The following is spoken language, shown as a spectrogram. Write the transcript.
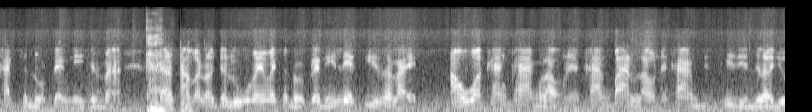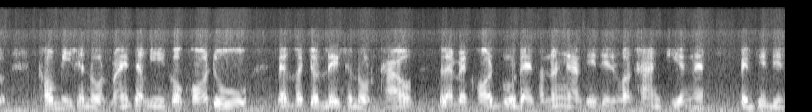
คัดโฉนดแปลงนี้ขึ้นมาค่ะแล้วถามว่าเราจะรู้ไหมว่าโฉนดแปลงนี้เลขที่เท่าไหร่เอาว่าข้างๆเราเนี่ยข้างบ้านเราเนี่ยข้างดินที่ดินที่เราอยู่เขามีโฉนดไหมถ้ามีก็ขอดู แล้วก็จดเลขโฉนดเขาและไปขอดูในสำนักงานที่ดินว่าข้างเคียงเนี่ยเป็นที่ดิน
